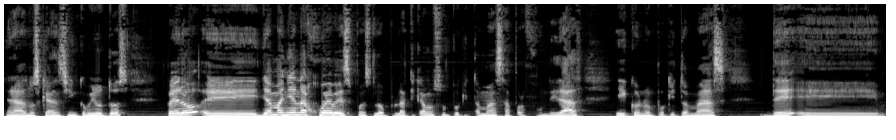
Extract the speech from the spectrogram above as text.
ya nada nos quedan cinco minutos, pero eh, ya mañana jueves, pues lo platicamos un poquito más a profundidad y con un poquito más de. Eh,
